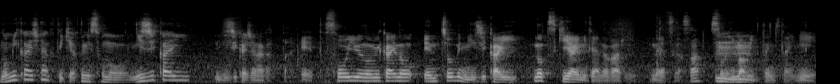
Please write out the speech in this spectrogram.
飲み会じゃなくて逆にその二次会二次会じゃなかった、えー、とそういう飲み会の延長で二次会の付き合いみたいなのがあるのやつがさうんうん。今言ったみたいに、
